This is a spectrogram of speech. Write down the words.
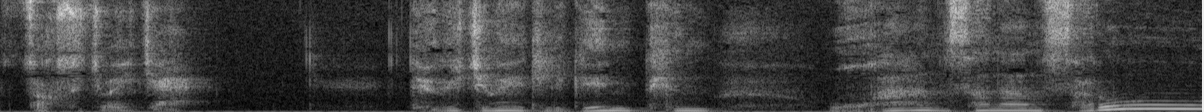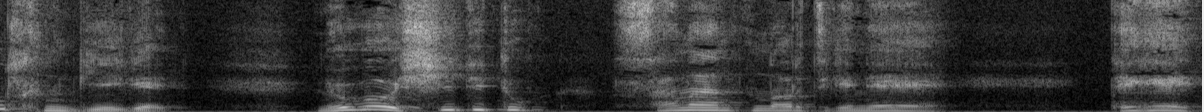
зогсож байжээ. Тэгж байтал гэнтхэн ухаан санаан саруулхан гийгээд нөгөө шидэдэг санаанд нь орж гинэ. Тэгээд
